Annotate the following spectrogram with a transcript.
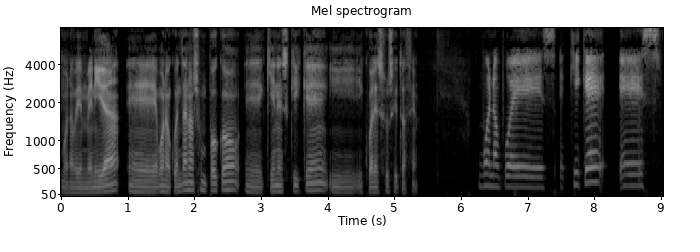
Bueno, bienvenida. Eh, bueno, cuéntanos un poco eh, quién es Quique y, y cuál es su situación. Bueno, pues eh, Quique es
